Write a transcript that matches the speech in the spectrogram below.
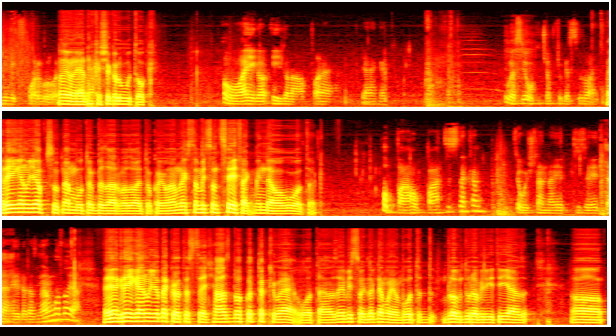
Mindig forgolódik. Nagyon érdekesek a lootok. Ó, ég a, ne, gyerekek. Hú, ezt jó kicsaptuk ezt az ajtót. Régen ugye abszolút nem voltak bezárva az ajtók, ha jól emlékszem, viszont széfek mindenhol voltak. Hoppá, hoppá, hát ez nekem jó is lenne itt, itt elhéder, az nem gondolják? Régen, régen ugye beköltözte egy házba, akkor tök jó el voltál, azért viszonylag nem olyan volt a block durability -je, a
